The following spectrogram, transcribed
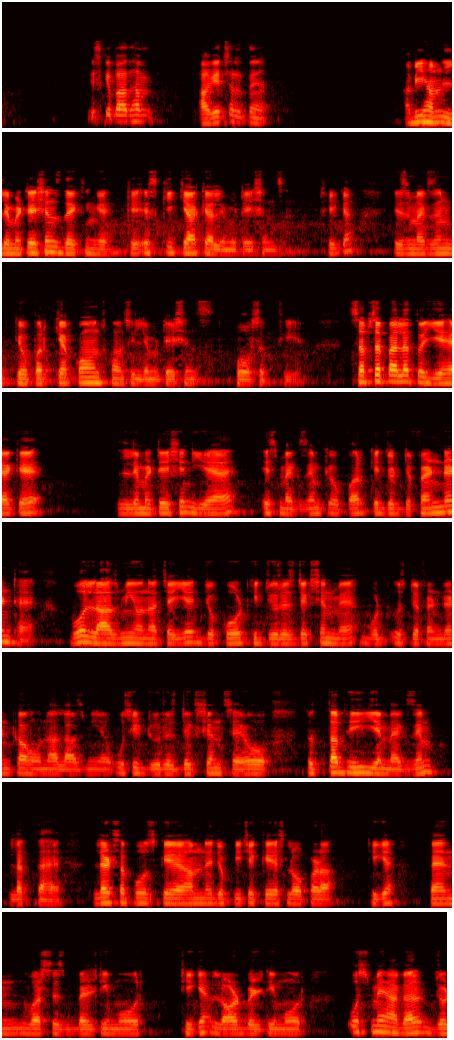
इसके बाद हम आगे चलते हैं। अभी हम लिमिटेशंस देखेंगे कि इसकी क्या क्या लिमिटेशंस हैं, ठीक है? इस मैगजीन के ऊपर क्या कौन कौन सी लिमिटेशंस हो सकती है? सबसे पहले तो ये है कि लिमिटेशन ये है इस मैगजीन के ऊपर कि जो डिफेंडेंट है, वो लाजमी होना चाहिए। जो कोर्ट की जुरिस्डिक्शन में वो उस डिफेंडेंट का होना लाजमी है, उसी जुरिस्डिक्शन से हो तो तभी ये मैगजिम लगता है। लेट सपोज़ के हमने जो पीछे केस लॉ पढ़ा, ठीक है? पेन वर्सेस बेल्टी मोर ठीक है लॉर्ड बेल्टी मोर उसमें अगर जो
